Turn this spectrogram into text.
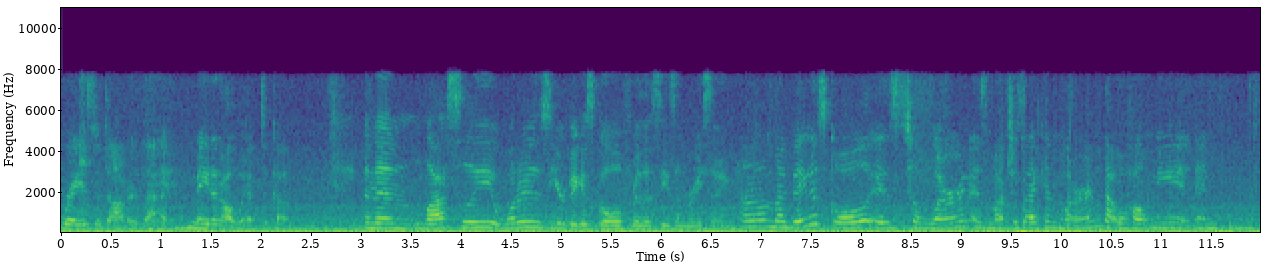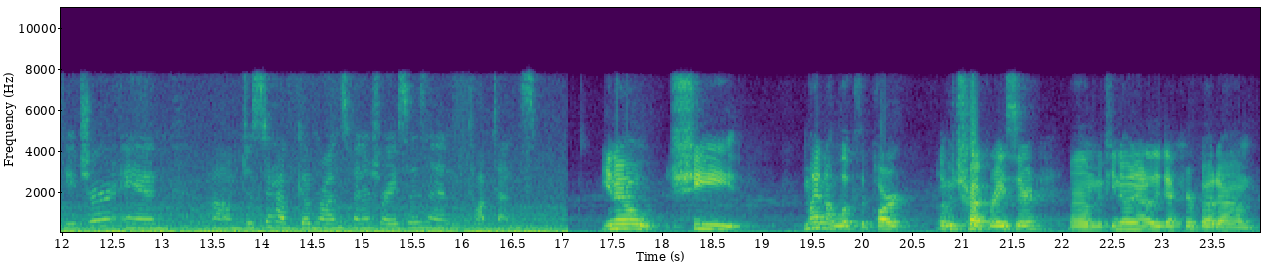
raised a daughter that made it all the way up to Cup. And then lastly, what is your biggest goal for the season racing? Um, my biggest goal is to learn as much as I can learn that will help me in future and um, just to have good runs, finish races, and top tens. You know, she might not look the part of a truck racer, um, if you know Natalie Decker, but um,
